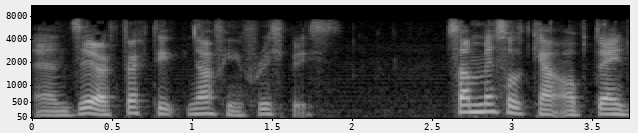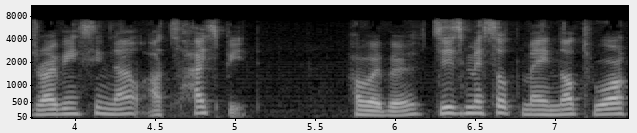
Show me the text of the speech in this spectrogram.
and they are effective enough in free space. Some methods can obtain driving signal at high speed. However, this method may not work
